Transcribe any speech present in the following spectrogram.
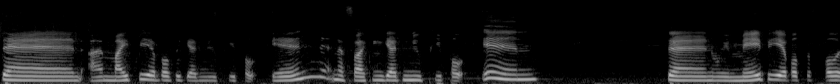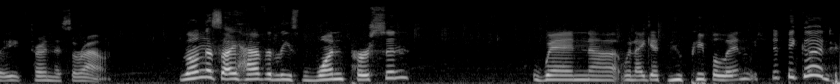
then I might be able to get new people in. And if I can get new people in, then we may be able to fully turn this around. As long as I have at least one person when uh, when I get new people in, we should be good.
